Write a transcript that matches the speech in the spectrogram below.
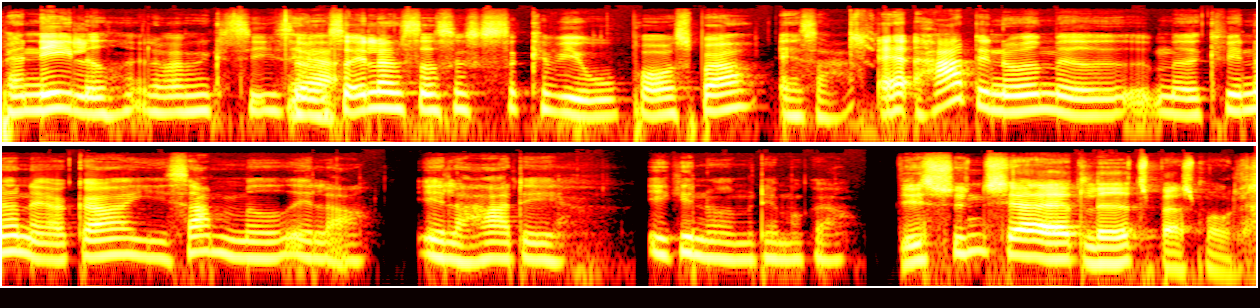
panelet, eller hvad man kan sige. Så, Ja. så et eller andet sted, så, så kan vi jo prøve at spørge, altså, er, har det noget med, med kvinderne at gøre, I er sammen med, eller, eller har det ikke noget med dem at gøre? Det synes jeg er et ladet spørgsmål.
